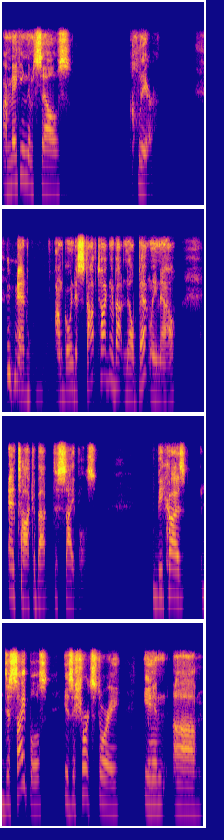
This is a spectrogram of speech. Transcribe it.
are making themselves clear. Mhm. And I'm going to stop talking about Nell Bentley now and talk about Disciples. Because Disciples is a short story in um,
